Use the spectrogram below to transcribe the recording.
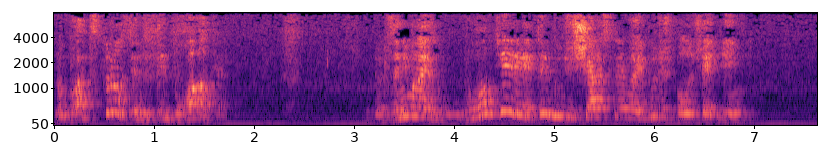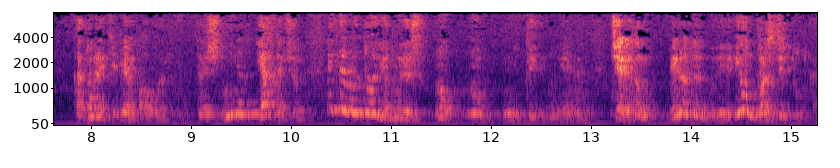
Но отстроился ты бухгалтер. Вот Занимаясь бухгалтерией, ты будешь счастлива и будешь получать деньги, которые тебе положены. Ты говоришь, нет, я хочу. И ты в итоге будешь, ну, ну, не ты, ну, я виду. Человек он берет и он проститутка.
